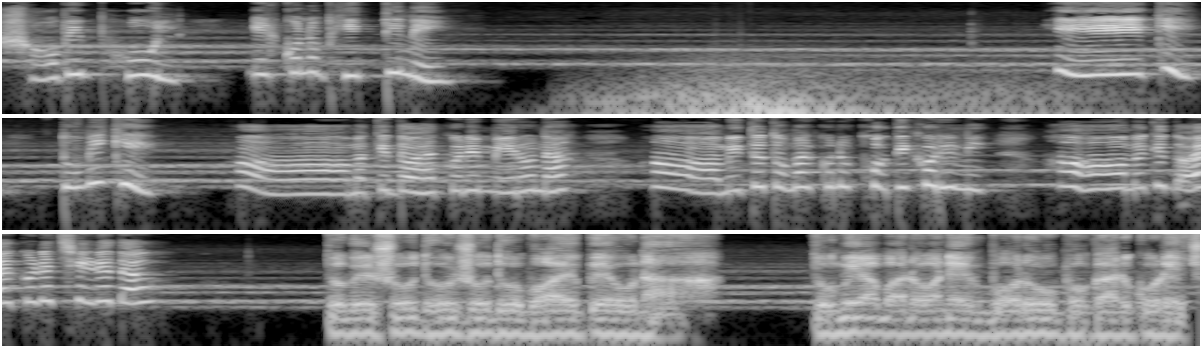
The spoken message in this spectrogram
সবই ভুল। এর কোনো ভিত্তি নেই। এ কি? তুমি কে? আমাকে দয়া করে মেরো না। আমি তো তোমার কোনো ক্ষতি করিনি। আমাকে দয়া করে ছেড়ে দাও। তুমি শুধু শুধু ভয় পেও না। তুমি আমার অনেক বড় উপকার করেছ।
